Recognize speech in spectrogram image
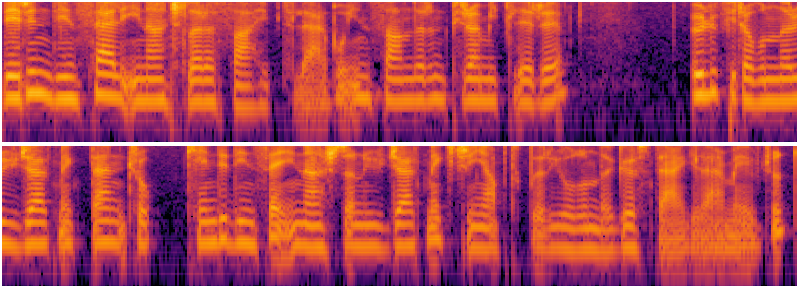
derin dinsel inançlara sahiptiler. Bu insanların piramitleri ölü firavunları yüceltmekten çok kendi dinsel inançlarını yüceltmek için yaptıkları yolunda göstergeler mevcut.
